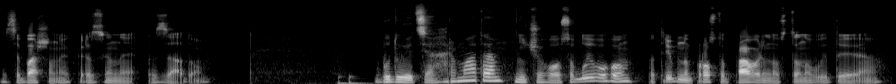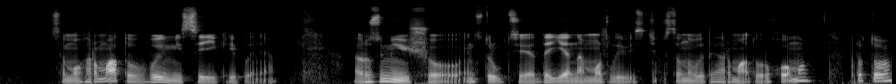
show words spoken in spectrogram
забашеної корзини ззаду. Будується гармата, нічого особливого, потрібно просто правильно встановити саму гармату в місце її кріплення. Розумію, що інструкція дає нам можливість встановити гармату рухомо, проте,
